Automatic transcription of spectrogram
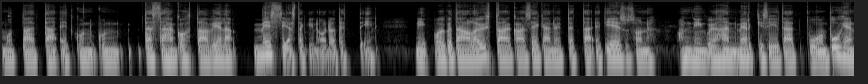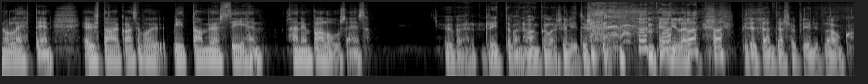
mutta että, että kun, kun tässähän kohtaa vielä Messiastakin odotettiin, niin voiko tämä olla yhtä aikaa sekä nyt, että, että Jeesus on on niin kuin hän merkki siitä, että puu on puhjennut lehteen ja yhtä aikaa se voi viittaa myös siihen hänen paluuseensa. Hyvä, riittävän hankala selitys. Meni läpi. Pidetään tässä pieni tauko.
